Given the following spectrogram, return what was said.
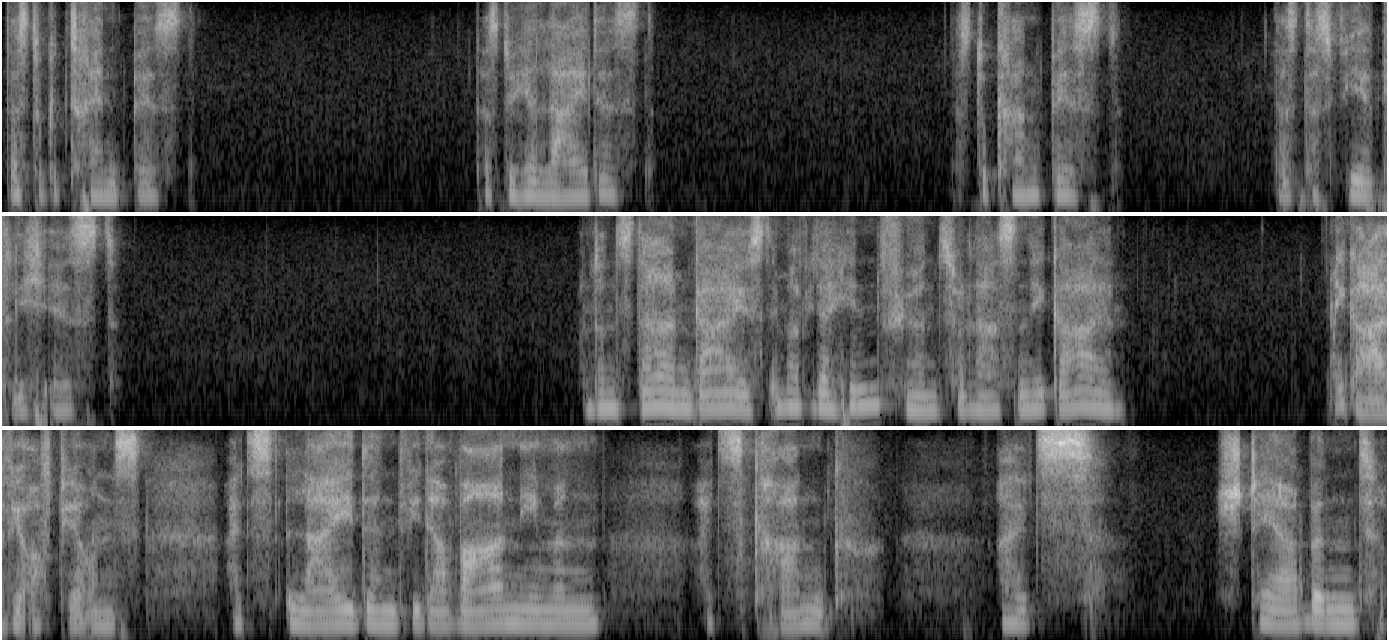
dass du getrennt bist, dass du hier leidest, dass du krank bist, dass das wirklich ist. Und uns da im Geist immer wieder hinführen zu lassen, egal, egal wie oft wir uns als leidend wieder wahrnehmen, als krank, als sterbend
